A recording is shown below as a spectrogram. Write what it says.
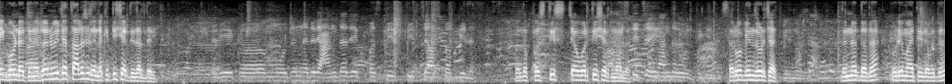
एक गोंड होती ना. रणवीरच्या चालू सीझनला किती शर्ती झाली तरी? तरी एक अं, मोजून नाही तरी अंदाज एक पस्तीस तीसच्या आसपास गेलं. बोलतो पस्तीसच्या वरती शर्त गेलं. सर्व बिनजोडच्या आहेत. धन्यवाद दादा एवढी माहिती दिल्याबद्दल.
